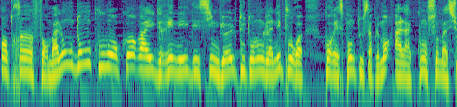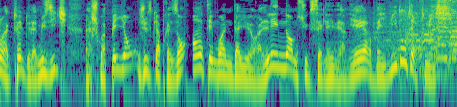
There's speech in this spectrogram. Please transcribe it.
entre un format long donc ou encore à égrener des singles tout au long de l'année pour euh, correspondre tout simplement à la consommation actuelle de la musique. Un choix payant jusqu'à présent, en témoigne d'ailleurs l'énorme succès l'année dernière, Baby Don't Hurt Me.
